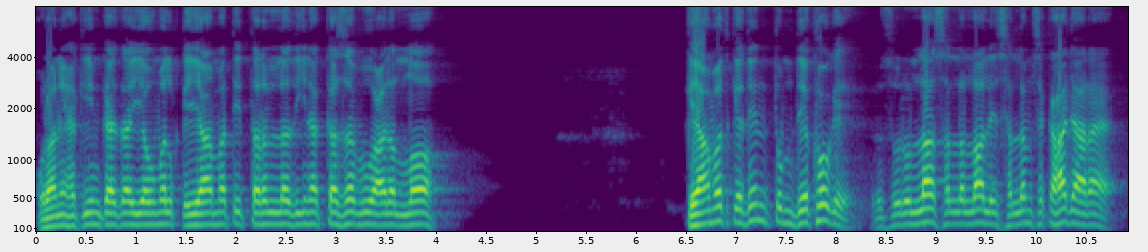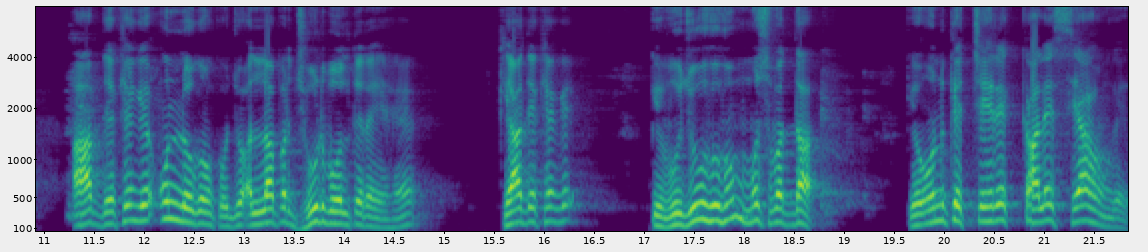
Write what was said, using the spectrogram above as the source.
قرآن حکیم کہتا ہے، یوم القیامتی تر اللہ کذب اللہ۔ قیامت کے دن تم دیکھو گے، رسول اللہ صلی اللہ علیہ وسلم سے کہا جا رہا ہے، آپ دیکھیں گے ان لوگوں کو جو اللہ پر جھوٹ بولتے رہے ہیں۔ کیا دیکھیں گے؟ کہ وجوہ ہوں مسودہ، کہ ان کے چہرے کالے سیاہ ہوں گے،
